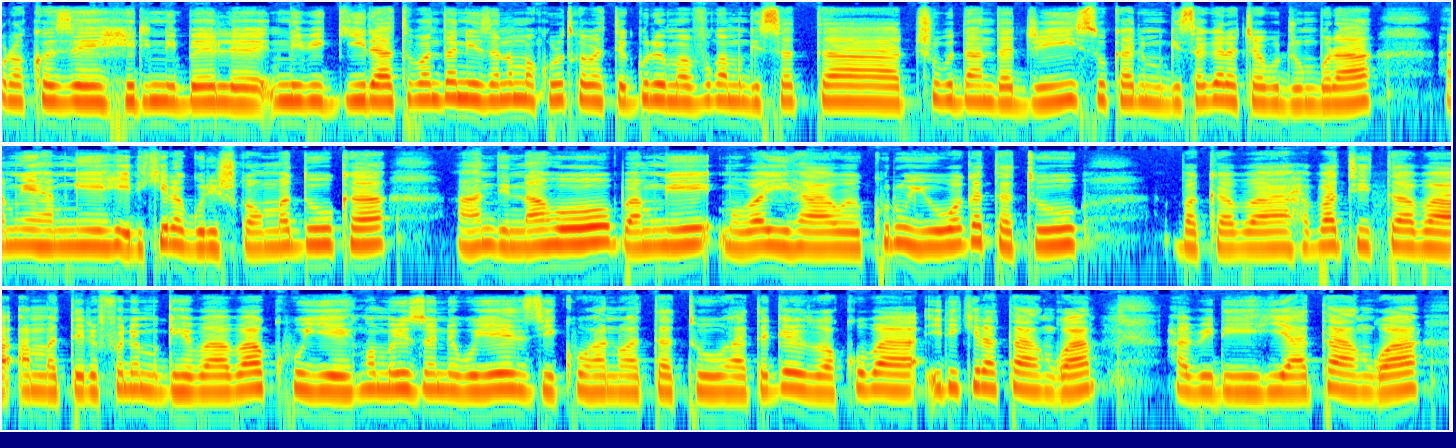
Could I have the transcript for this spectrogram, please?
urakoze herinibere ntibigira tubandaniza n'amakuru twabateguriye mavuga mu gisata cy'ubudandaji isukari mu gisagara cya bujumbura hamwe hamwe irikiragurishwa mu maduka ahandi naho bamwe mu bayihawe kuri uyu wa gatatu bakaba batitaba amatelefone mu gihe babakuye nko muri zone buyenzi ku hantu hatatu hategerezwa kuba iriko iratangwa habiri yatangwa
